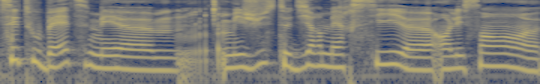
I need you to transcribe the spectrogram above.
c'est tout bête, mais euh, mais juste dire merci euh, en laissant euh,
